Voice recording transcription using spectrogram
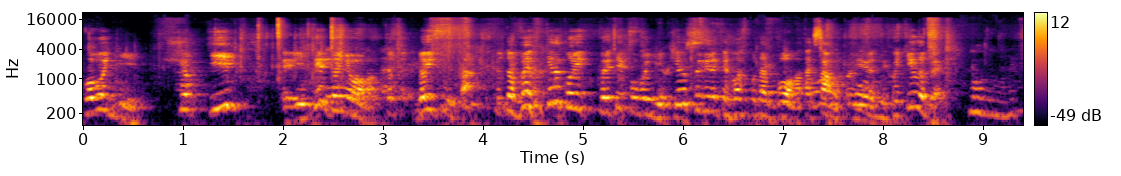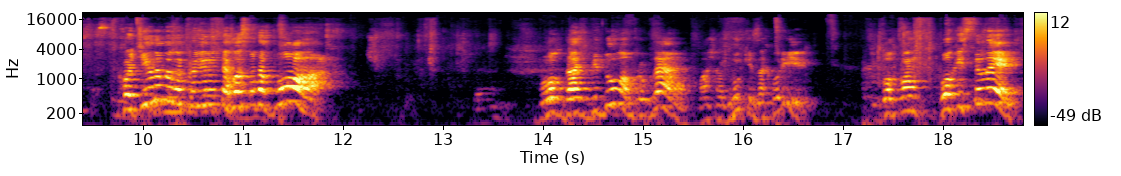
по воді, щоб ті йти до нього, тобто до Ісуса. Тобто ви хотіли пройти по воді, хотіли повірити Господа Бога, так само провірити. Хотіли би? Хотіли би ви провірити Господа Бога? Бог дасть біду вам, проблему. Ваші внуки захворіють. І Бог вам Бог ісцелить.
